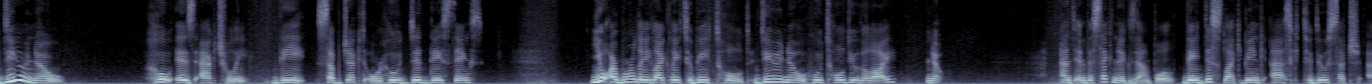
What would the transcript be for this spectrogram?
do you know who is actually the subject or who did these things? You are more likely to be told. Do you know who told you the lie? No. And in the second example, they dislike being asked to do such uh,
